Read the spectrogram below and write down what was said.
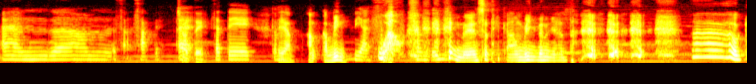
and um, sa- sate. Eh, Sate. sate cam- ayam am- kambing Yes. Wow, kambing. doyan sate kambing ternyata. ah, ok.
